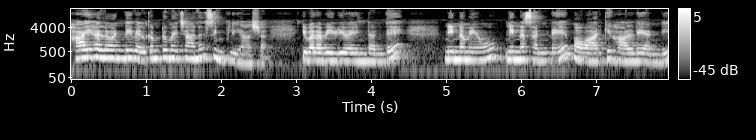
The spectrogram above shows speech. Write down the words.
హాయ్ హలో అండి. Welcome to my channel simply Asha. ఇవాళ వీడియో ఏంటంటే నిన్న మేము నిన్న సండే మా వారికి హాలిడే అండి.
